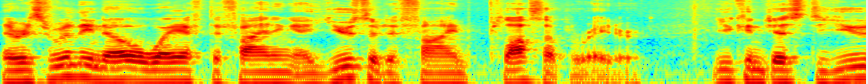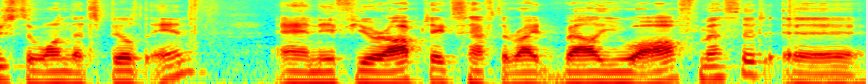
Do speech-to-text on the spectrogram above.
there is really no way of defining a user-defined plus operator. You can just use the one that's built in, and if your objects have the right value of method, uh,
